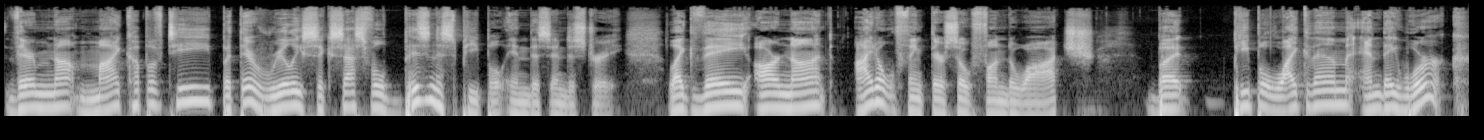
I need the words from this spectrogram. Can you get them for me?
they're not my cup of tea, but they're really successful business people in this industry. Like they are not, I don't think they're so fun to watch, but people like them and they work.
